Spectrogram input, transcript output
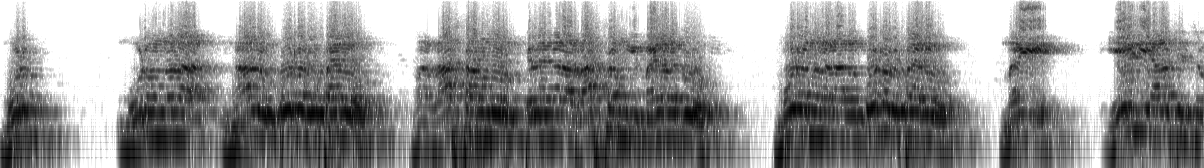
మూడు మూడు వందల నాలుగు కోట్ల రూపాయలు మన రాష్ట్రంలో తెలంగాణ రాష్ట్రంకి మహిళలకు మూడు వందల నాలుగు కోట్ల రూపాయలు. మరి ఏది ఆలోచించు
